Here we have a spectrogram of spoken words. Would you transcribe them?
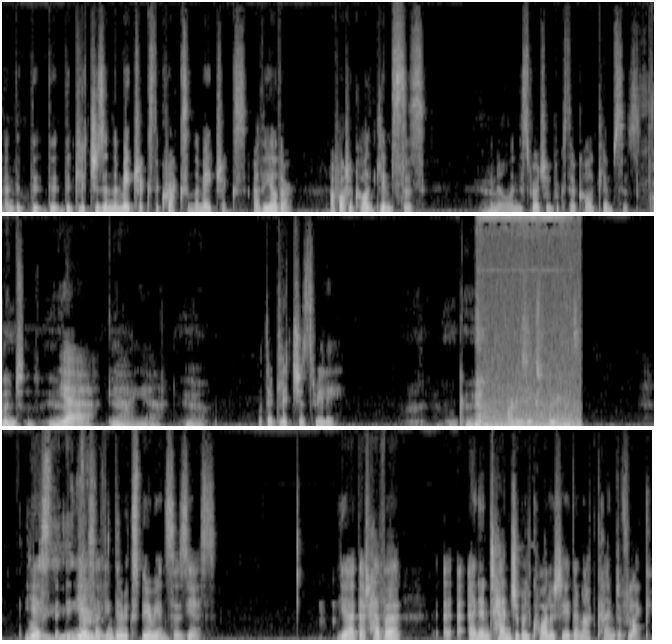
And the, the, the, the glitches in the matrix, the cracks in the matrix are the other, are what are called glimpses. You know, in the spiritual books, they're called glimpses. glimpses. Yeah, Yeah, yeah, Yeah. yeah. yeah. But they're glitches, really. Okay. Are these experiences? Yes, th- yes, I think they're experiences, yes. Yeah, that have a, a an intangible quality. They're not kind of like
